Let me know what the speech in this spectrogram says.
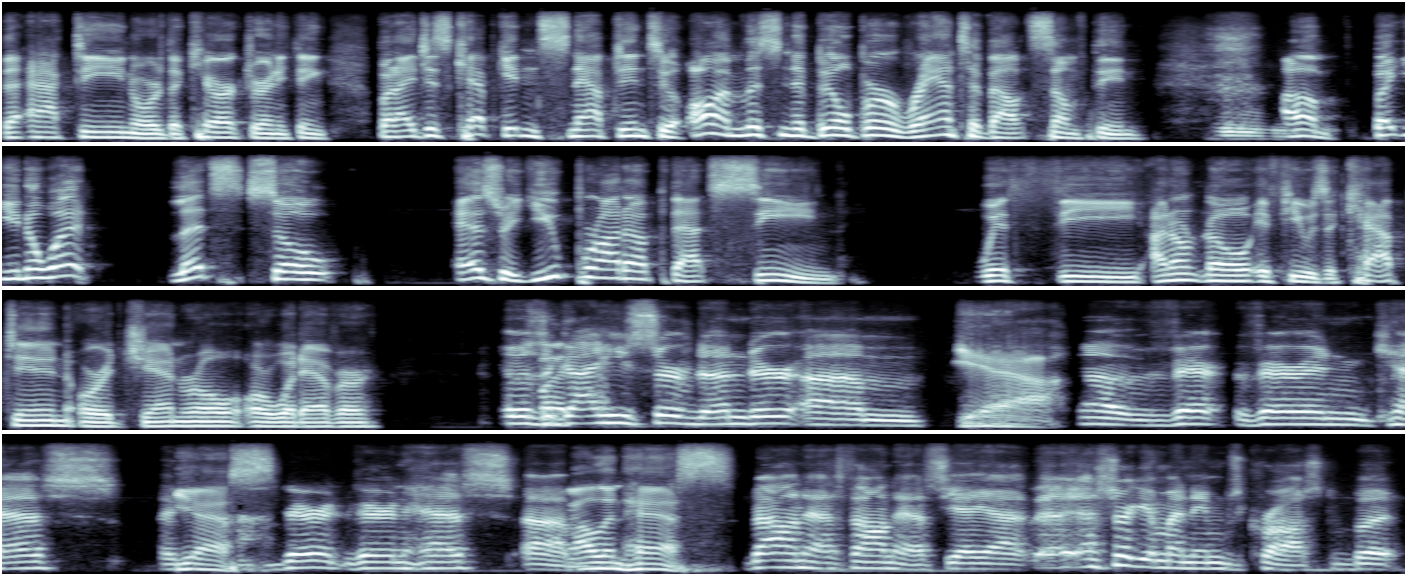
the acting or the character or anything, but I just kept getting snapped into, oh, I'm listening to Bill Burr rant about something. Mhm. Um, but you know what? Let's so Ezra, you brought up that scene with the I don't know if he was a captain or a general or whatever. It was But- a guy he served under, um, Yeah. uh, Ver- Varen Kess. like, Yes. Varen, Varen Hess. Um, Alan Hess. Valin Hess. Valin Hess. Yeah, yeah. I start getting my names crossed, but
